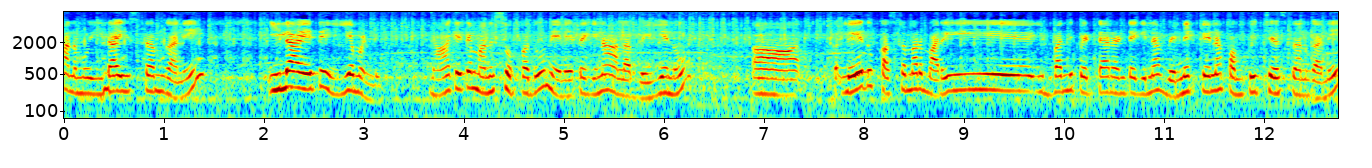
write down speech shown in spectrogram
మనము ఇలా ఇస్తాం కానీ ఇలా అయితే ఇయ్యమండి. నాకైతే మనసు ఒప్పదు నేనైతే గిన అలా వెయ్యను. లేదు కస్టమర్ మరీ ఇబ్బంది పెట్టారంటే గిన వెనక్కైనా పంపించేస్తాను కానీ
